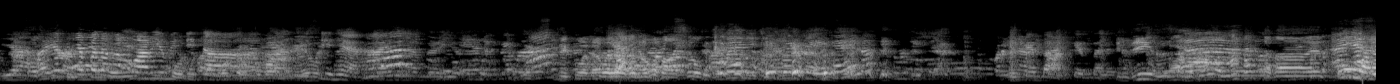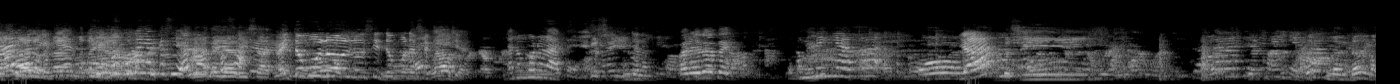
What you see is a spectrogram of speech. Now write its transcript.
Yeah. Ayaw niya palang aquarium ni Tita Lucy niya. I remember you. Wala ka nang pasok. Then it's your birthday, okay? Kemba, Kemba. Hindi, ano, ano, naka... Ay, yes, Wala ay, ko na, nakaya- Tingnan ko na yan kasi ano. nakayari sa akin. Ay, tumulo, Lucy, doon muna sa kitchen. Ano muna natin? Kasi, Lambing yata. Yeah? kasi... Ba't lang lang na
